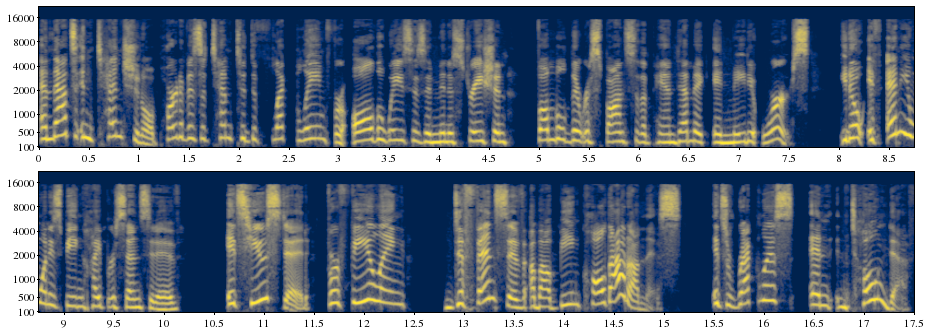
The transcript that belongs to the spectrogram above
And that's intentional, part of his attempt to deflect blame for all the ways his administration fumbled their response to the pandemic and made it worse. You know, if anyone is being hypersensitive, it's Husted for feeling defensive about being called out on this. It's reckless and tone deaf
